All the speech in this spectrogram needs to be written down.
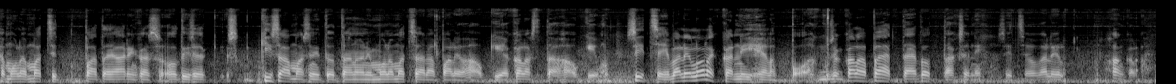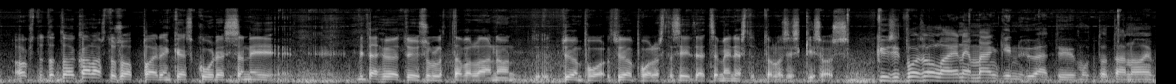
Ja molemmat sit Paata ja Arin kanssa oltiin siellä kisaamassa, niin, tota, no, niin molemmat saadaan paljon haukia ja kalastetaan haukia. Mutta sit se ei välillä olekaan niin helppoa. Kun se kala päättää, että ottaako se, niin sit se on välillä hankalaa. Onko tota toi kalastusoppaiden keskuudessa, niin mitä hyötyy sulle tavallaan on työn, puol- työn puolesta siitä, että sä menestyt tuollaisissa kisoissa? Kyllä sit voisi olla enemmänkin hyötyä, mutta tota noin,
